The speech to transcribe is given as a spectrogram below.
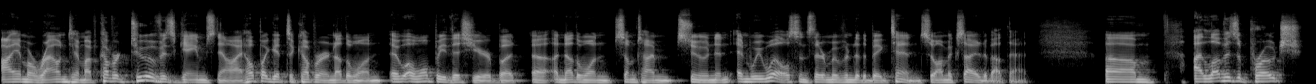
I am around him, I've covered two of his games now. I hope I get to cover another one. It, won't be this year, but uh, another one sometime soon, and and we will since they're moving to the Big Ten. So I'm excited about that. Um, I love his approach.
